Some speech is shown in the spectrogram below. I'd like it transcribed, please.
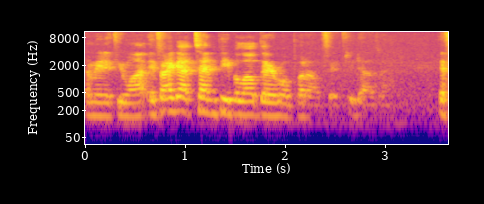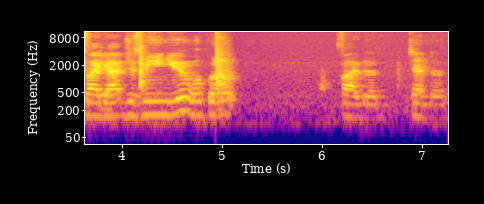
I mean if you want if I got ten people out there, we'll put out fifty dozen. If I got just me and you, we'll put out five dozen, ten dozen.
